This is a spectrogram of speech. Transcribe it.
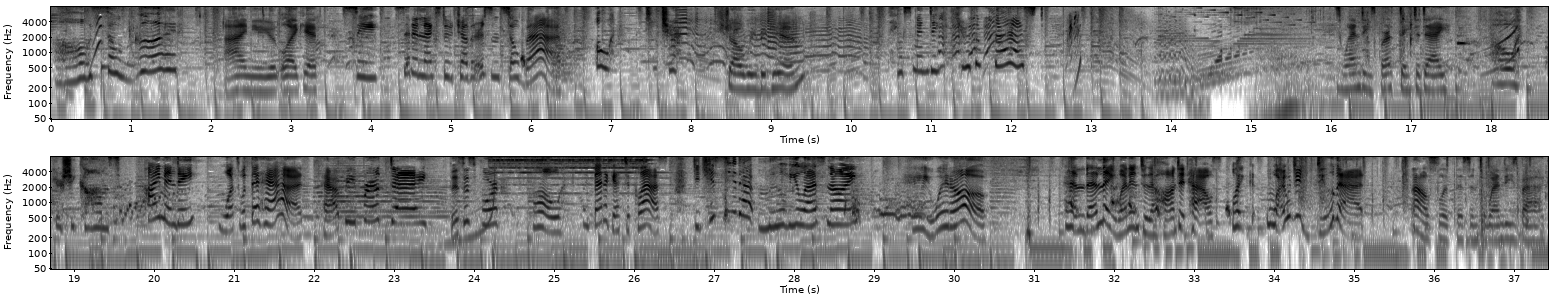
Oh, so good. I knew you'd like it. See, sitting next to each other isn't so bad. Oh, the teacher. Shall we begin? Thanks, Mindy. You're the best. It's Wendy's birthday today. Oh, here she comes. Hi, Mindy. What's with the hat? Happy birthday! This is for. Oh, we better get to class. Did you see that movie last night? Hey, wait up! And then they went into the haunted house. Like, why would you do that? I'll slip this into Wendy's bag.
